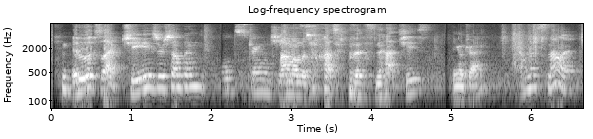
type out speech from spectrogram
it looks like cheese or something. Old string cheese. I'm almost positive that's not cheese. You gonna try it? I'm gonna smell it.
